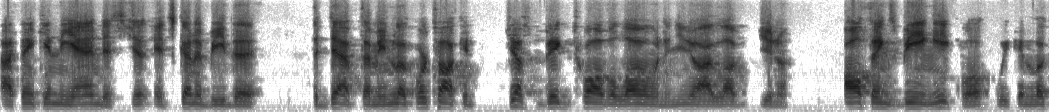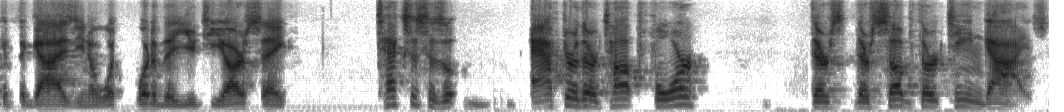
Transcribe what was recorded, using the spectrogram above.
I think in the end, it's just it's going to be the the depth. I mean, look, we're talking just Big Twelve alone, and you know, I love you know, all things being equal, we can look at the guys. You know, what what do the UTR say? Texas is after their top four, there's they're sub thirteen guys.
